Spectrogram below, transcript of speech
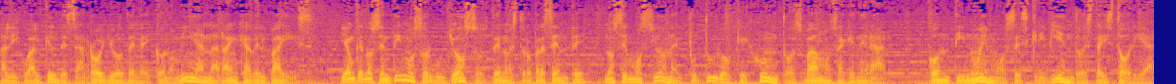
al igual que el desarrollo de la economía naranja del país. Y aunque nos sentimos orgullosos de nuestro presente, nos emociona el futuro que juntos vamos a generar. Continuemos escribiendo esta historia.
